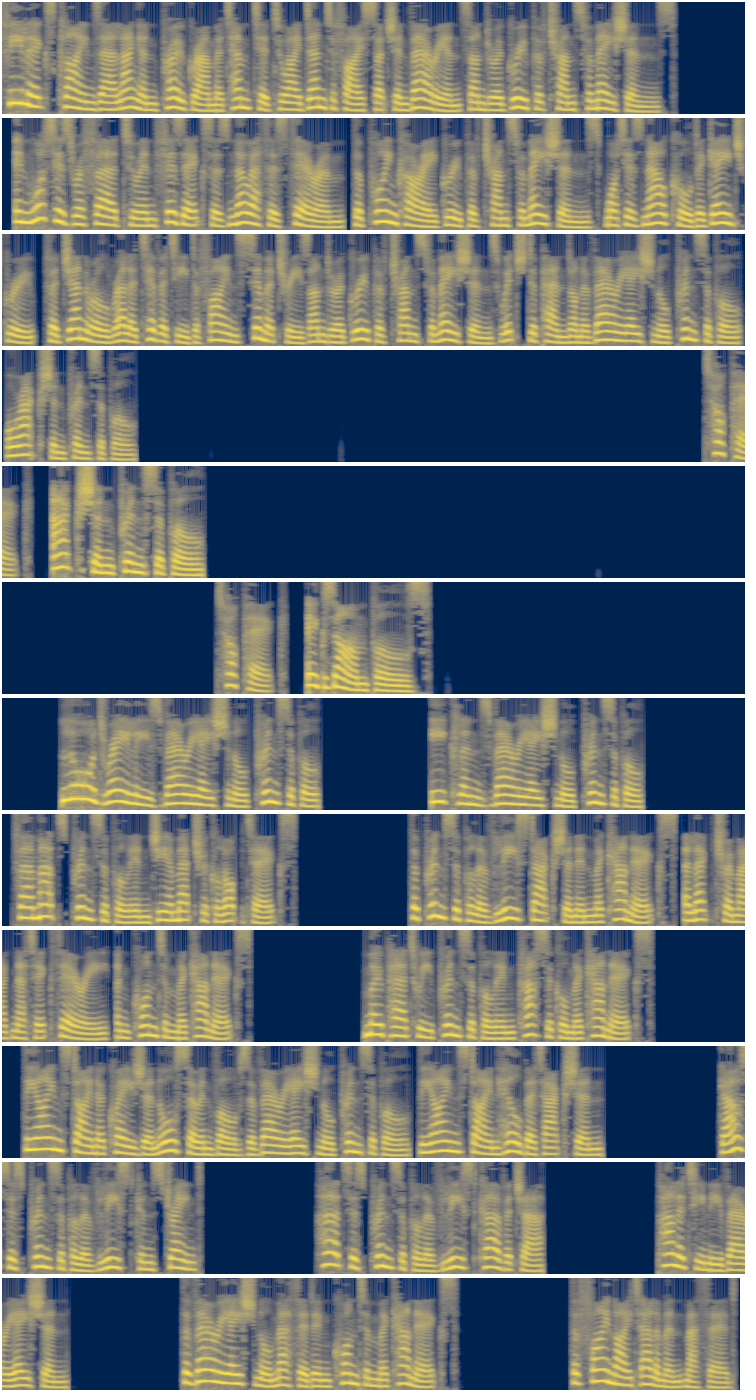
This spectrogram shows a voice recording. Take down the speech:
Felix Klein's Erlangen program attempted to identify such invariants under a group of transformations. In what is referred to in physics as Noether's theorem, the Poincare group of transformations what is now called a gauge group for general relativity defines symmetries under a group of transformations which depend on a variational principle, or action principle. Topic: Action principle. Topic: Examples. Lord Rayleigh's variational principle. Ekeland's variational principle. Fermat's principle in geometrical optics the principle of least action in mechanics, electromagnetic theory, and quantum mechanics. Maupertuis principle in classical mechanics. The Einstein equation also involves a variational principle, the Einstein-Hilbert action. Gauss's principle of least constraint. Hertz's principle of least curvature. Palatini variation the variational method in quantum mechanics The finite element method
